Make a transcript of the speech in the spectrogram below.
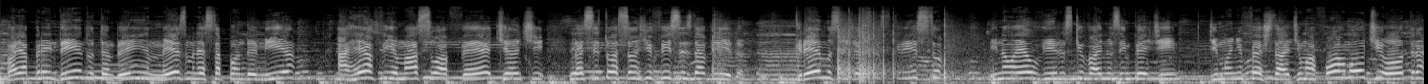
vai aprendendo também, mesmo nesta pandemia, a reafirmar sua fé diante das situações difíceis da vida. Cremos em Jesus Cristo e não é o vírus que vai nos impedir de manifestar de uma forma ou de outra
